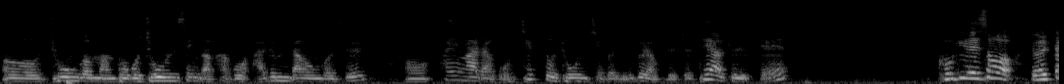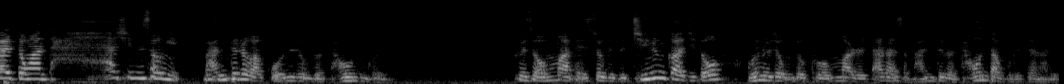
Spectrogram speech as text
어, 좋은 것만 보고 좋은 생각하고 아름다운 것을 어, 행하라고 책도 좋은 책을 읽으라고 그러죠. 태아 교육 때. 거기에서 열 달 동안 다 심성이 만들어 갖고 어느 정도 나오는 거예요. 그래서 엄마 뱃속에서 지능까지도 어느 정도 그 엄마를 따라서 만들어 나온다고 그러잖아요.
